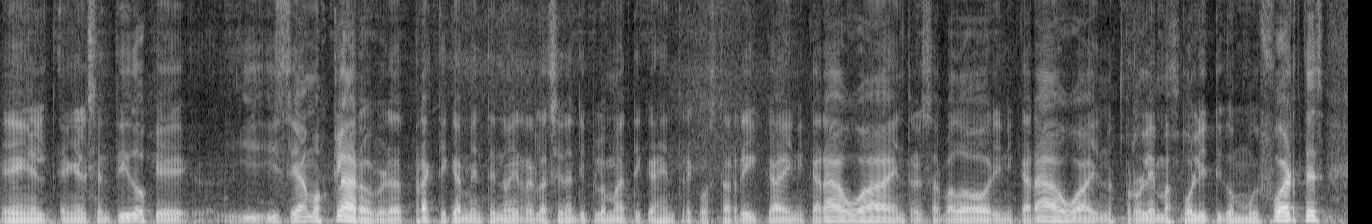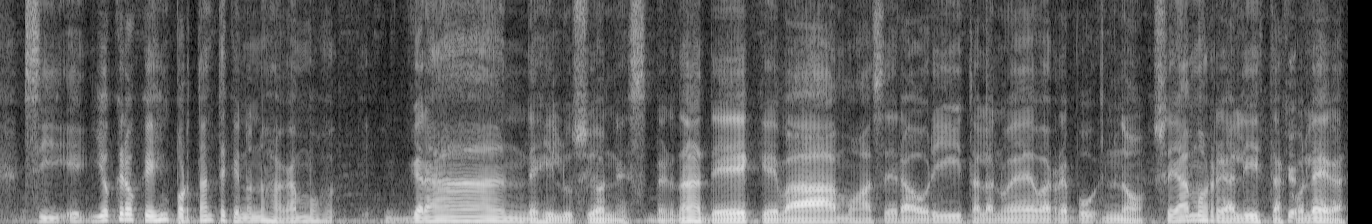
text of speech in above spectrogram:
En el, en el sentido que, y, y seamos claros, ¿verdad? Prácticamente no hay relaciones diplomáticas entre Costa Rica y Nicaragua, entre El Salvador y Nicaragua, hay unos problemas políticos muy fuertes. Sí, eh, yo creo que es importante que no nos hagamos grandes ilusiones, ¿verdad? De que vamos a hacer ahorita la nueva república. No, seamos realistas, colegas.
